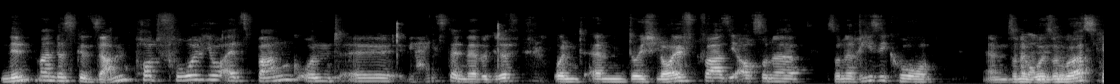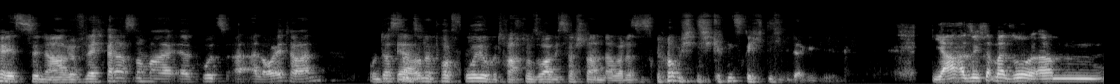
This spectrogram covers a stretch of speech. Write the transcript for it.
nimmt man das Gesamtportfolio als Bank und äh, wie heißt denn der Begriff? Und ähm, durchläuft quasi auch so eine, so eine Risiko- ähm, so, eine, so ein Worst-Case-Szenario. Vielleicht kann er das nochmal äh, kurz äh, erläutern. Und das ist ja. dann so eine Portfolio-Betrachtung, so habe ich es verstanden, aber das ist, glaube ich, nicht ganz richtig wiedergegeben. Ja, also ich sag mal so, ähm,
